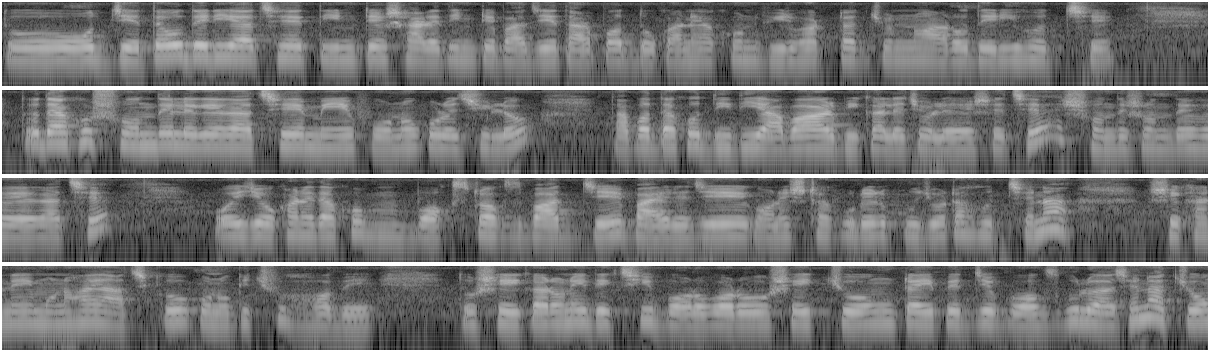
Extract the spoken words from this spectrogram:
তো ওর যেতেও দেরি আছে, তিনটে, সাড়ে তিনটে বাজে। তারপর দোকানে এখন ভিড়ভাট্টার জন্য আরও দেরি হচ্ছে। তো দেখো সন্ধে লেগে গেছে, মেয়ে ফোনও করেছিল। তারপর দেখো দিদি আবার বিকালে চলে এসেছে, সন্ধে সন্ধে হয়ে গেছে। ওই যে ওখানে দেখো বক্স টক্স বাজছে, বাইরে যে গণেশ ঠাকুরের পুজোটা হচ্ছে না সেখানে মনে হয় আজকেও কোনো কিছু হবে। তো সেই কারণেই দেখছি বড় বড় সেই চোং টাইপের যে বক্সগুলো আছে না চোং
